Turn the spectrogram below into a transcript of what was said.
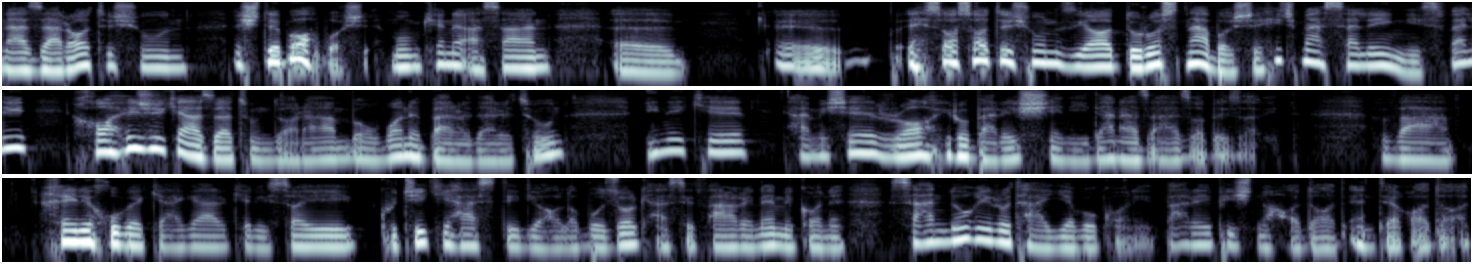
نظراتشون اشتباه باشه. ممکنه اصلا احساساتشون زیاد درست نباشه هیچ مسئله ای نیست. ولی خواهشی که ازتون دارم به عنوان برادرتون اینه که همیشه راهی رو برای شنیدن از اعضا بذارید. و خیلی خوبه که اگر کلیسایی کوچیکی هستید یا حالا بزرگ هستید فرقی نمی‌کنه صندوقی رو تهیه بکنید برای پیشنهادات انتقادات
